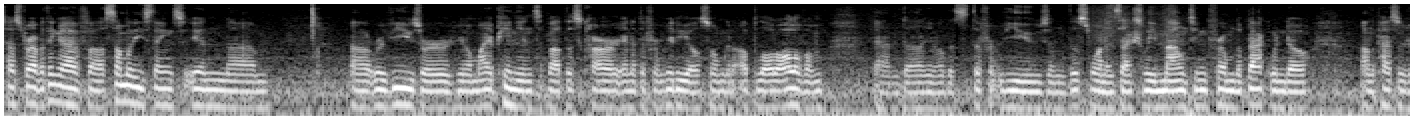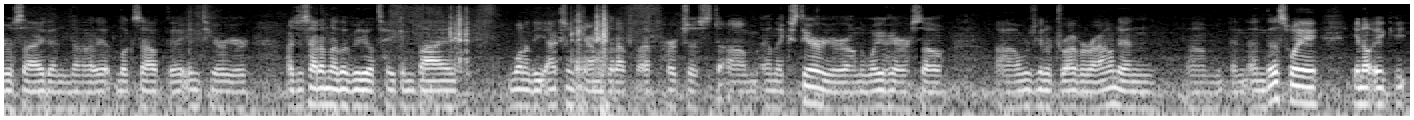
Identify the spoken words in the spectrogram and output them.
test drive. I think I have uh, some of these things in um, uh, reviews or you know my opinions about this car in a different video. So I'm gonna upload all of them, and uh, you know there's different views. And this one is actually mounting from the back window on the passenger side, and uh, it looks out the interior. I just had another video taken by one of the action cameras that I've, I've purchased um, the exterior on the way here. So uh, we're just gonna drive around and um, and, and this way, you know, it, it,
